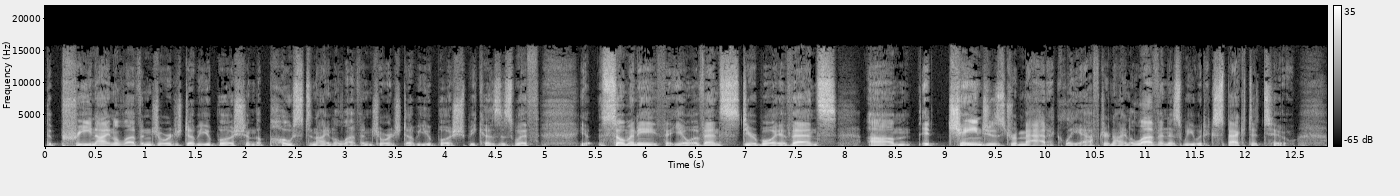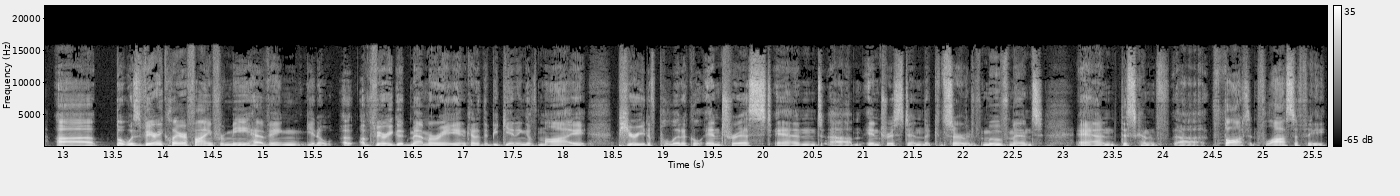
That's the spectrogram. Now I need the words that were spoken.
the pre 9 11 George W. Bush and the post 9 11 George W. Bush, because as with you know, so many th- you know, events, dear boy events, um, it changes dramatically after 9 11 as we would expect it to. Uh, but was very clarifying for me having you know a, a, very good memory and kind of the beginning of my period of political interest and um, interest in the conservative movement and this kind of uh, thought and philosophy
